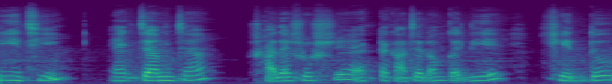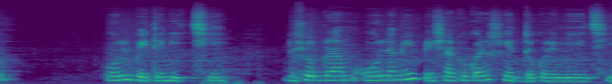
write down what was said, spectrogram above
নিয়েছি, এক চামচা সাদা সর্ষে, একটা কাঁচা লঙ্কা দিয়ে সেদ্ধ ওল বেটে নিচ্ছি। দুশো গ্রাম ওল আমি প্রেশার কুকারে সেদ্ধ করে নিয়েছি।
